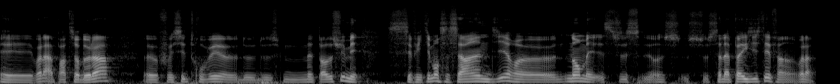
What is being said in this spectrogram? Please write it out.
Et voilà, à partir de là, il faut essayer de trouver, euh, de, de se mettre par-dessus. Mais effectivement, ça sert à rien de dire euh, non, mais ce- ce- ce- ça n'a pas existé. Enfin, voilà.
